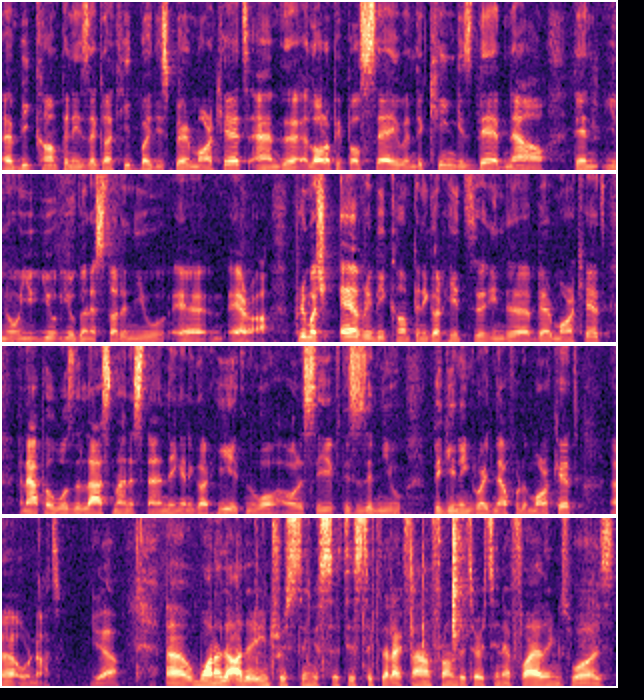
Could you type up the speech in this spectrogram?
uh, big companies that got hit by this bear market. And uh, a lot of people say when the king is dead now, then you know you, you you're gonna start a new uh, era. Pretty much every big company got hit in the bear market, and Apple was the last man standing, and it got hit. And we'll, we'll see if this is a new beginning right now for the market uh, or not. Yeah. Uh, one of the other interesting statistic that I found from the 13F filings was,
